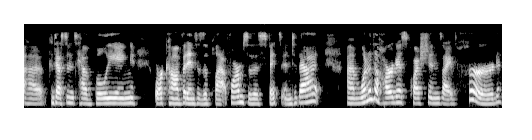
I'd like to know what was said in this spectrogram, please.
uh, contestants have bullying or confidence as a platform, so this fits into that. Um, one of the hardest questions I've heard, and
